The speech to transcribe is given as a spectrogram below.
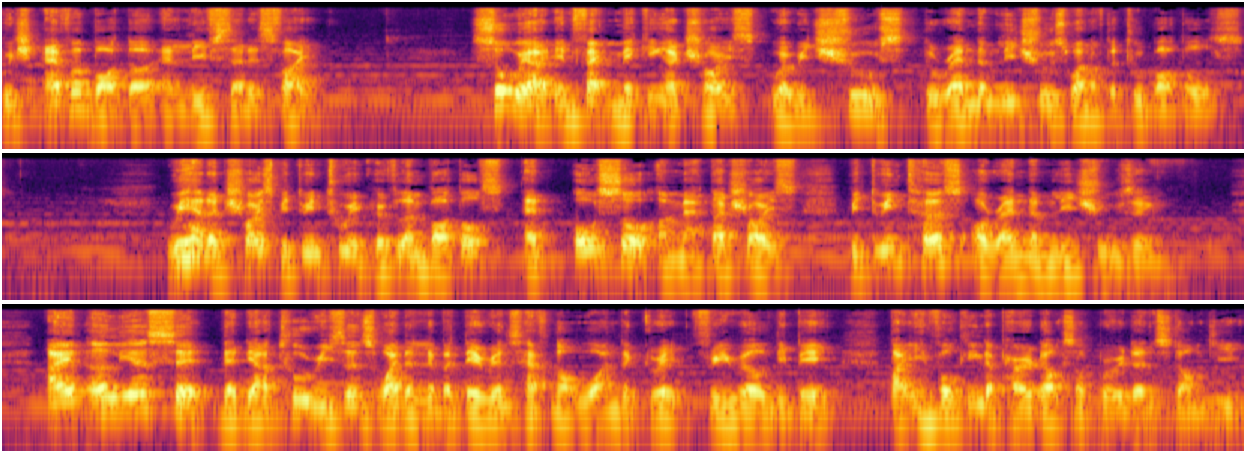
whichever bottle and leave satisfied. So we are in fact making a choice where we choose to randomly choose one of the two bottles. We had a choice between two equivalent bottles and also a meta choice between thirst or randomly choosing. I had earlier said that there are two reasons why the libertarians have not won the great free will debate by invoking the paradox of Buridan's donkey.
